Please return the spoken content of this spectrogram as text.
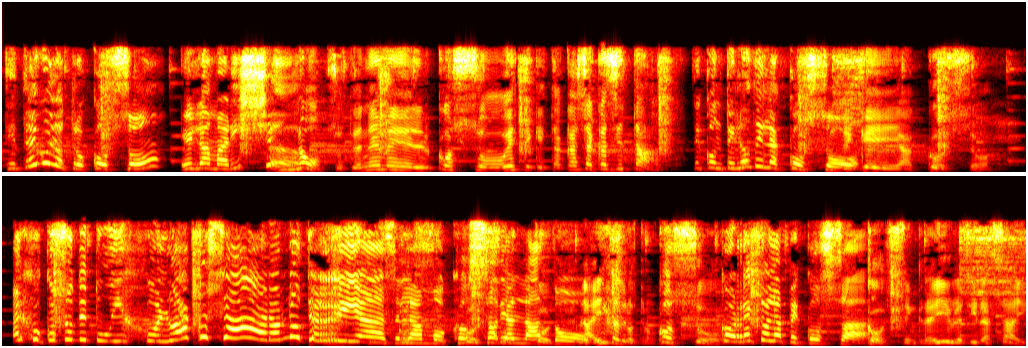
¿Te traigo el otro coso? ¿El amarillo? No, sosteneme el coso este que está acá, ya casi está. Te conté lo del acoso. ¿De qué acoso? Al jocoso de tu hijo lo acosaron. No te rías, la mocosa coso, de al lado. coso. La hija de los troncosos. Correcto, la pecosa. Cosas increíbles si las hay.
